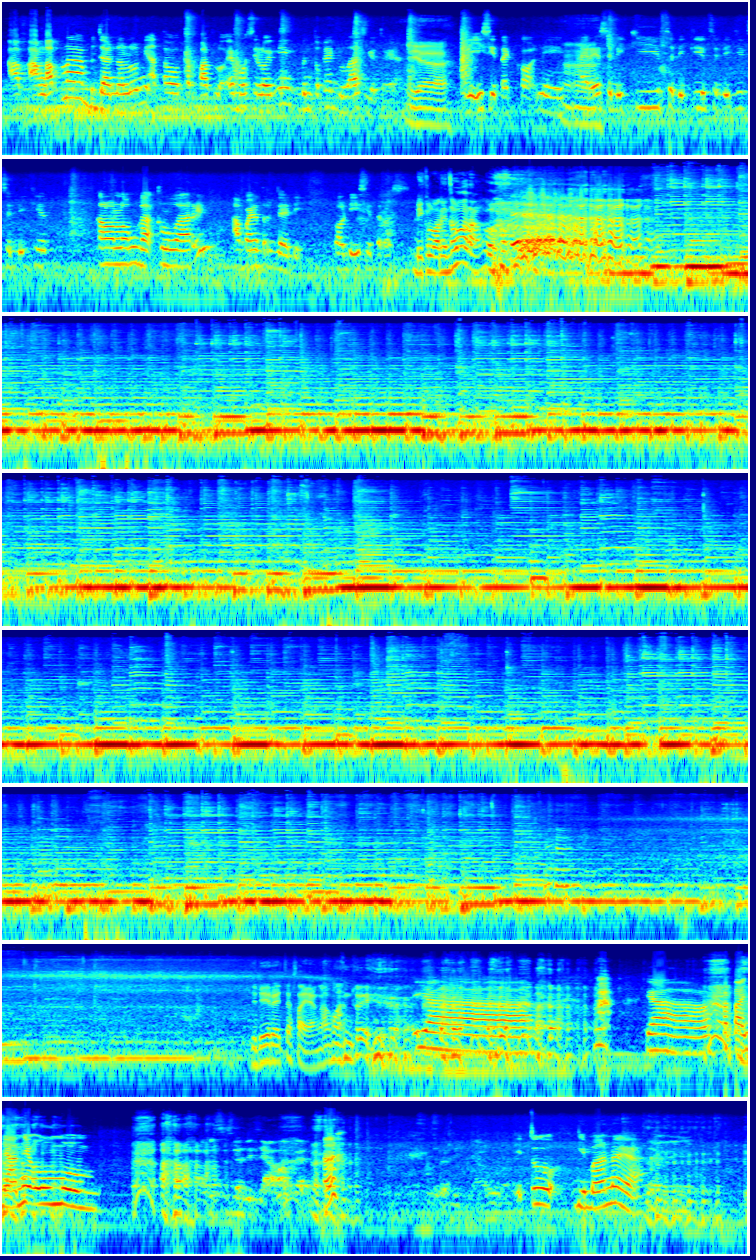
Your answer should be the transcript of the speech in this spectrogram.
anggaplah bejana lo nih atau tempat lo emosi lo ini bentuknya gelas gitu ya Iya. diisi teko nih Heeh. airnya sedikit sedikit sedikit sedikit kalau lo nggak keluarin apa yang terjadi kalau diisi terus Dikeluarin sama orang. Oh. Reca sayang sama Andre. Iya. ya, pertanyaannya umum. Itu sudah dijawab kan? Itu gimana ya?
